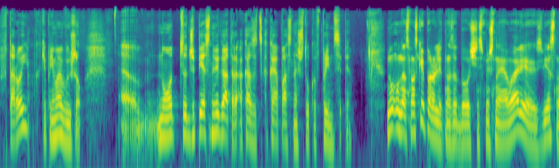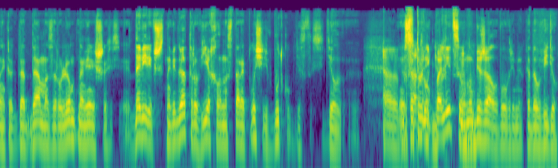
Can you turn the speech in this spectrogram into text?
второй, как я понимаю, выжил. Э, ну вот GPS-навигатор, оказывается, какая опасная штука в принципе. Ну, у нас в Москве пару лет назад была очень смешная авария, известная, когда дама за рулем, доверившись, доверившись навигатору, въехала на Старой площади в будку, где сидел э, э, сотрудник, сотрудник полиции, он угу. убежал вовремя, когда увидел.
